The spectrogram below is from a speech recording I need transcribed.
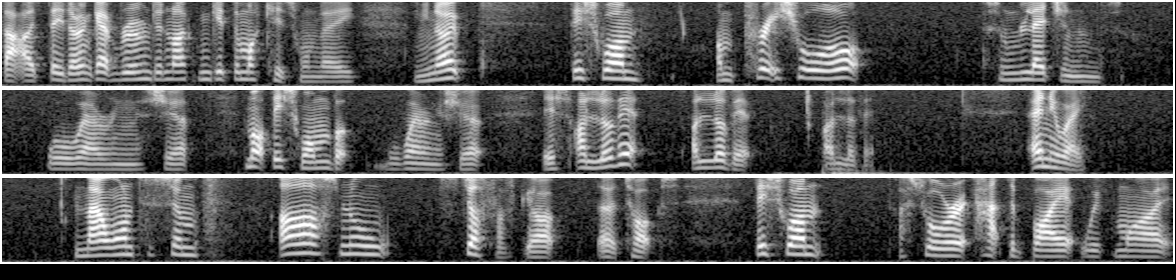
that I, they don't get ruined, and I can give them my kids one day. And you know, this one, I'm pretty sure some legends were wearing this shirt. Not this one, but we're wearing a shirt. This, I love it. I love it. I love it. Anyway, now on to some Arsenal stuff I've got, uh, tops. This one, I saw it, had to buy it with my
